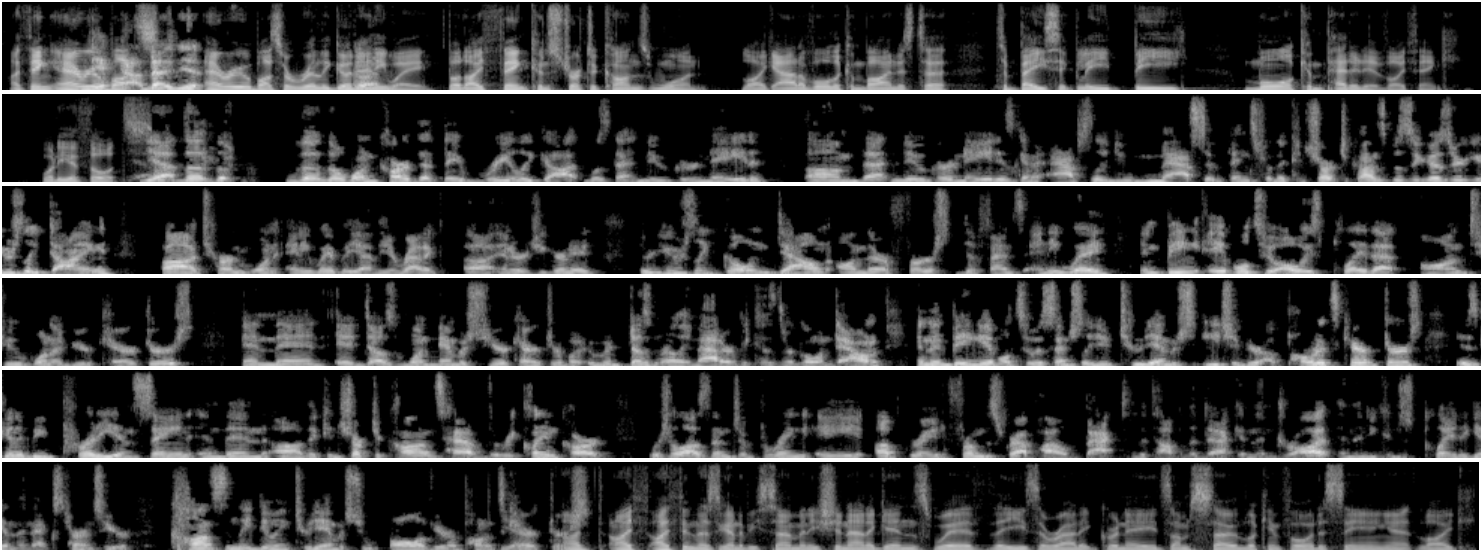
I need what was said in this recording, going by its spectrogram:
I think aerial yeah, bots that, yeah. aerial bots are really good anyway, but I think Constructicons won. Like out of all the combiners to to basically be more competitive, I think. What are your thoughts? Yeah, the the the, the one card that they really got was that new grenade. Um, that new grenade is going to absolutely do massive things for the Constructicons because they're usually dying uh, turn one anyway. But yeah, the erratic uh, energy grenade, they're usually going down on their first defense anyway, and being able to always play that onto one of your characters. And then it does one damage to your character, but it doesn't really matter because they're going down. And then being able to essentially do two damage to each of your opponent's characters is going to be pretty insane. And then uh, the Constructicons have the Reclaim card, which allows them to bring a upgrade from the scrap pile back to the top of the deck and then draw it, and then you can just play it again the next turn. So you're constantly doing two damage to all of your opponent's yeah, characters. I, I, I think there's going to be so many shenanigans with these erratic grenades. I'm so looking forward to seeing it. Like.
